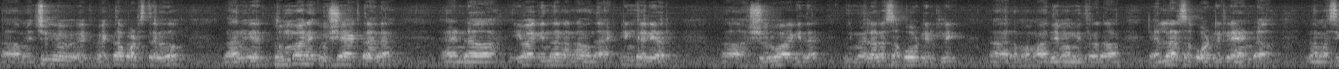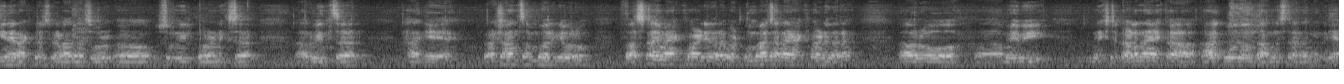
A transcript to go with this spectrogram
ಮೆಚ್ಚುಗೆ ವ್ಯ- ವ್ಯಕ್ತಪಡಿಸ್ತಿರೋದು ನನಗೆ ತುಂಬಾನೇ ಖುಷಿ ಆಗ್ತಾ ಇದೆ. ಅಂಡ್ ಇವಾಗಿಂದ ನನ್ನ ಒಂದು ಆಕ್ಟಿಂಗ್ ಕರಿಯರ್ ಶುರುವಾಗಿದೆ. ನಿಮ್ಮೆಲ್ಲರ ಸಪೋರ್ಟ್ ಇರಲಿ. ನಮ್ಮ ಮಾಧ್ಯಮ ಮಿತ್ರದ ಎಲ್ಲರ ಸಪೋರ್ಟ್ ಇರಲಿ. ಅಂಡ್ ನಮ್ಮ ಸೀನಿಯರ್ ಆಕ್ಟರ್ಸ್ಗಳಾದ ಸು- ಆ, ಸುನೀಲ್ ಪೌರಾಣಿಕ್ ಸರ್ ಅರವಿಂದ್ ಸರ್ ಹಾಗೆ ಪ್ರಶಾಂತ್ ಸಂಬರ್ಗಿ ಅವರು ಫಸ್ಟ್ ಟೈಮ್ ಆಕ್ಟ್ ಮಾಡಿದ್ದಾರೆ ಬಟ್ ತುಂಬಾ ಚೆನ್ನಾಗಿ ಆಕ್ಟ್ ಮಾಡಿದ್ದಾರೆ. ಅವರು ಮೇ ಬಿ ನೆಕ್ಸ್ಟ್ ಖಳನಾಯಕ ಆಗ್ಬೋದು ಅಂತ ಅನ್ನಿಸ್ತಾ ಇದೆ ನನಗೆ.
